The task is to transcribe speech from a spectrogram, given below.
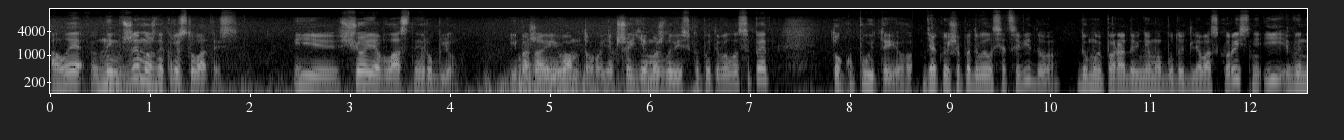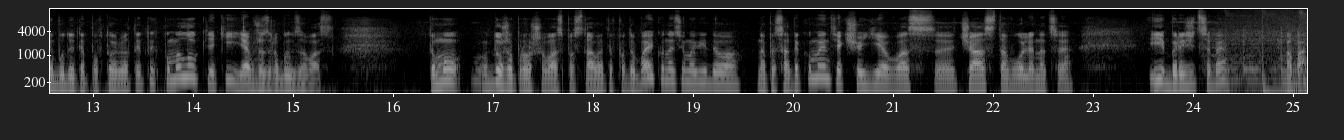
але ним вже можна користуватись. І що я власне роблю. І бажаю і вам того. Якщо є можливість купити велосипед, то купуйте його. Дякую, що подивилися це відео. Думаю, поради в ньому будуть для вас корисні, і ви не будете повторювати тих помилок, які я вже зробив за вас. Тому дуже прошу вас поставити вподобайку на цьому відео, написати комент, якщо є у вас е, час та воля на це. І бережіть себе. Па-па.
